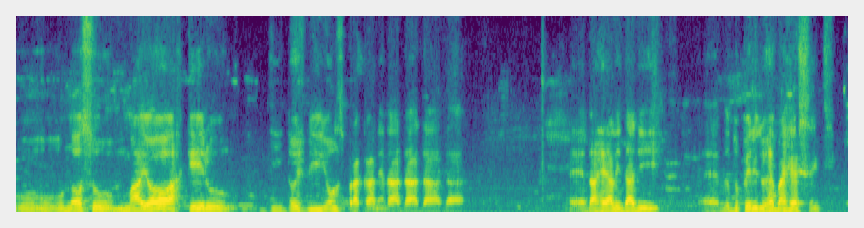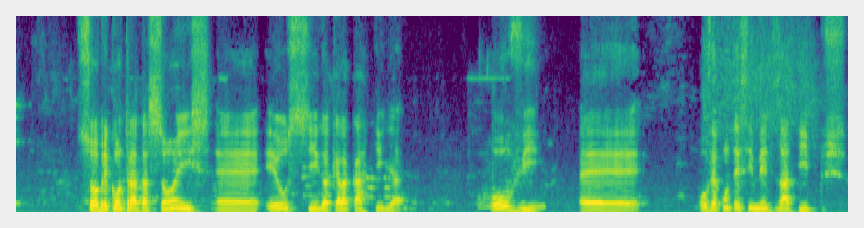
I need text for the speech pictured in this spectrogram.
o, o nosso maior arqueiro de 2011 para cá, né, da, da, da, da, é, da realidade é, do, do, período mais recente. Sobre contratações, é, eu sigo aquela cartilha. Houve, é, houve acontecimentos atípicos,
